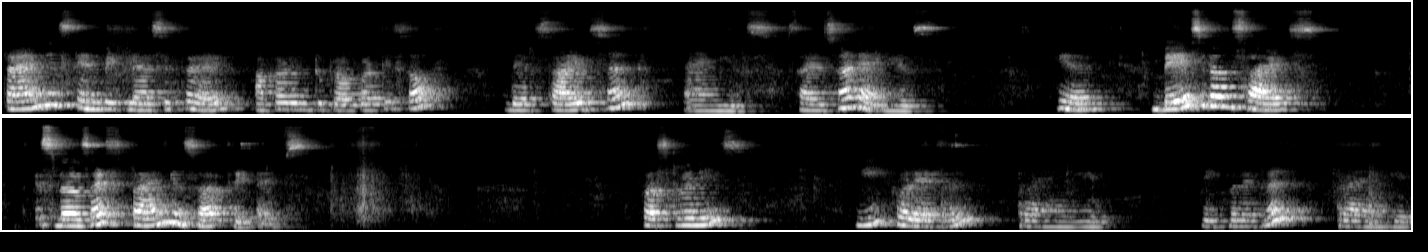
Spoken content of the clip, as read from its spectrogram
Triangles can be classified according to properties of their sides and angles. Sides and angles. Here, based on sides, based on sides, triangles are three types. First one is equilateral triangle. Equilateral triangle.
